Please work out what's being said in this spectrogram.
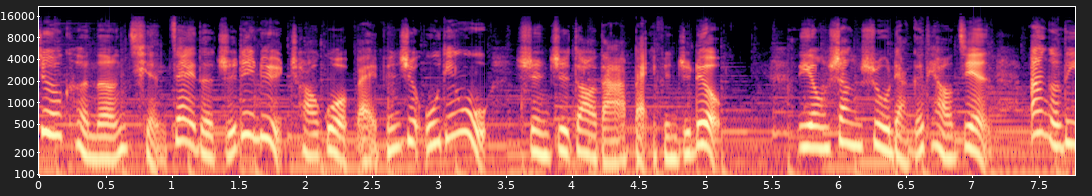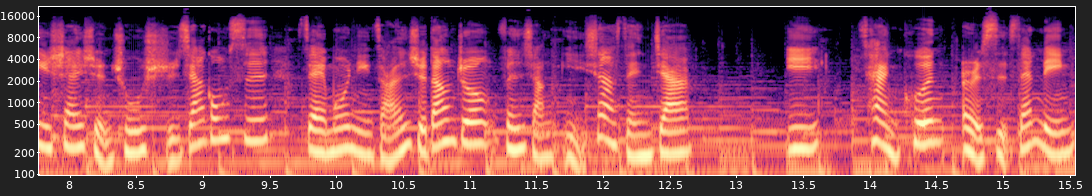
就有可能潜在的直利率超过百分之五点五，甚至到达百分之六。利用上述两个条件，阿格力筛选出十家公司，在 Morning 早安学当中分享以下三家：一。灿坤二四三零，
